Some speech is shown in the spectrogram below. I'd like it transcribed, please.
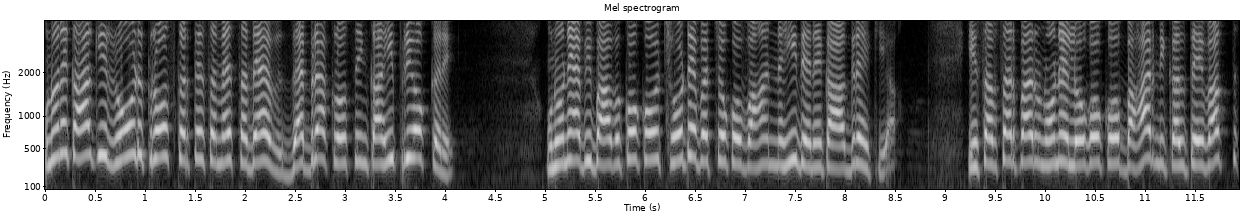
उन्होंने कहा कि रोड क्रॉस करते समय सदैव जेब्रा क्रॉसिंग का ही प्रयोग करें। उन्होंने अभिभावकों को, छोटे बच्चों को वाहन नहीं देने का आग्रह किया। इस अवसर पर उन्होंने लोगों को बाहर निकलते वक्त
